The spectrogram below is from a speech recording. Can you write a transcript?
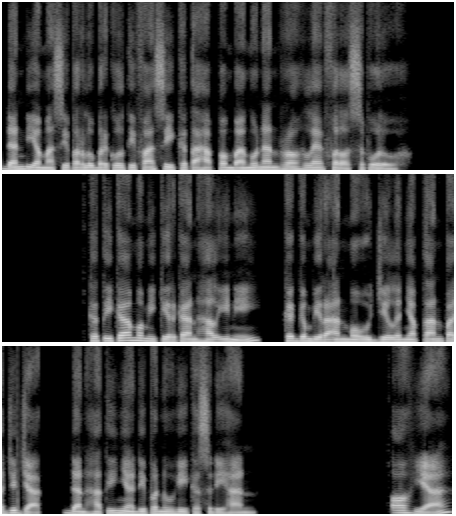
dan dia masih perlu berkultivasi ke tahap pembangunan roh level 10. Ketika memikirkan hal ini, kegembiraan Mouji lenyap tanpa jejak, dan hatinya dipenuhi kesedihan. Oh ya,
